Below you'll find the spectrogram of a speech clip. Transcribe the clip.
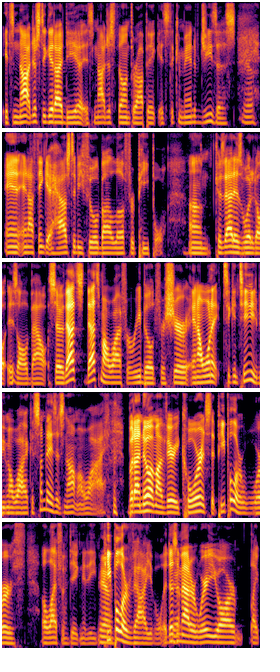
It's not just a good idea. It's not just philanthropic. It's the command of Jesus yeah. and and I think it has to be fueled by love for people, mm-hmm. um, because that is what it all is all about. So that's that's my why for rebuild for sure, and I want it to continue to be my why. Because some days it's not my why, but I know at my very core it's that people are worth a life of dignity. Yeah. People are valuable. It doesn't Yeah. matter where you are, like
